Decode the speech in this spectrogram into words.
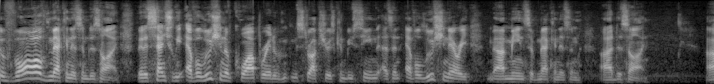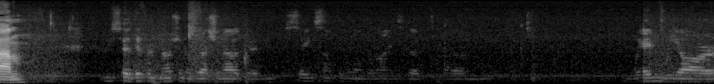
evolved mechanism design, that essentially evolution of cooperative structures can be seen as an evolutionary uh, means of mechanism uh, design. Um, you said different notion of rationality. Are you saying something along the lines that um, when we are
